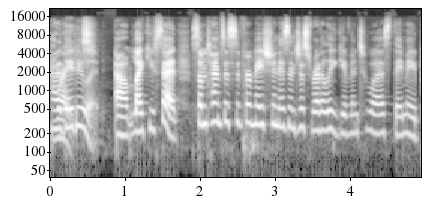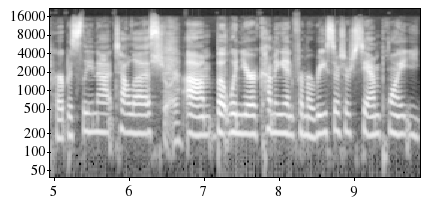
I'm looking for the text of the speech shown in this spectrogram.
How right. do they do it? Um, like you said, sometimes this information isn't just readily given to us. They may purposely not tell us. Sure. Um, but when you're coming in from a researcher standpoint, you,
